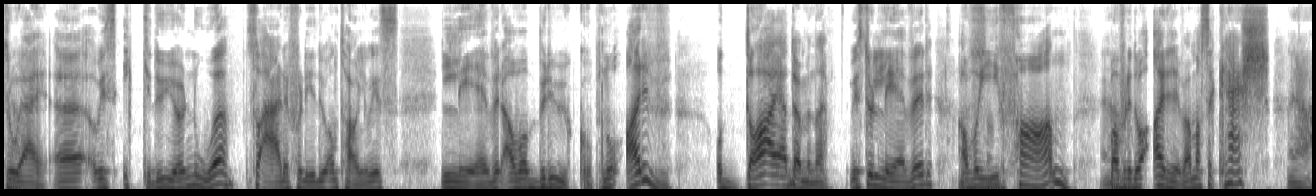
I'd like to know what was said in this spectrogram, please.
tror jeg. Uh, og hvis ikke du gjør noe, så er det fordi du antageligvis lever av å bruke opp noe arv. Og da er jeg dømmende. Hvis du lever av å gi faen, bare fordi du har arva masse cash, Ja.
